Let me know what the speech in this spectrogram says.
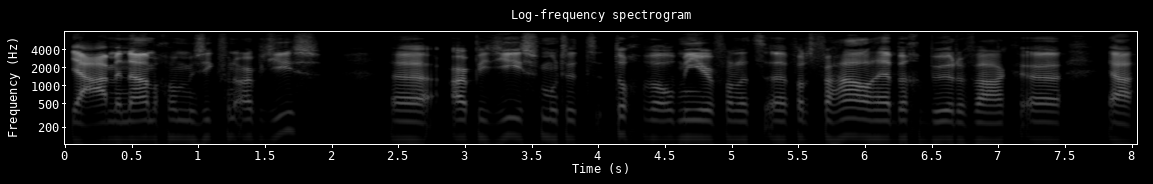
ja, met name gewoon muziek van RPG's. Eh, RPG's moeten het toch wel meer van het, van het verhaal hebben. Gebeuren vaak ja,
